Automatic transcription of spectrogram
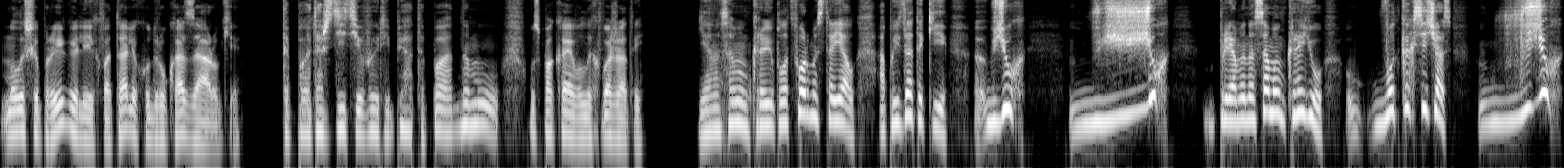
Малыши прыгали и хватали худрука за руки. «Да подождите вы, ребята, по одному!» — успокаивал их вожатый. «Я на самом краю платформы стоял, а поезда такие... Э, вжух! Вжух! Прямо на самом краю! Вот как сейчас! Вжух!»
